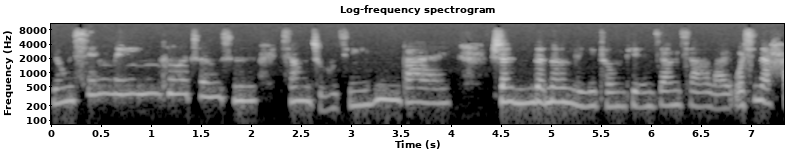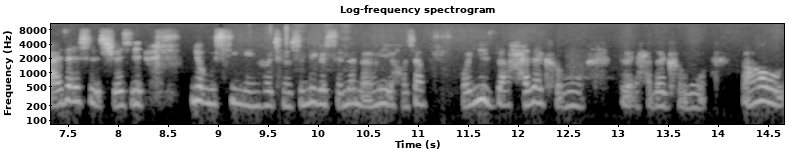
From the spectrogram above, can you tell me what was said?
用心灵和诚实相助敬拜，神的能力从天降下来。我现在还在是学习用心灵和诚实，那个神的能力好像我一直在还在渴慕。对，还在渴慕，然后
